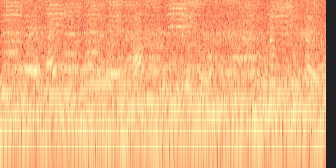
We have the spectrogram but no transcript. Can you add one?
Звертаєтесь? А? Він сказав, що звертаєтесь.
